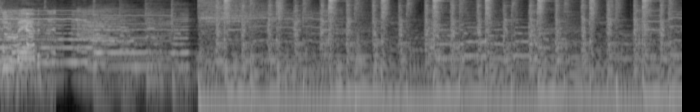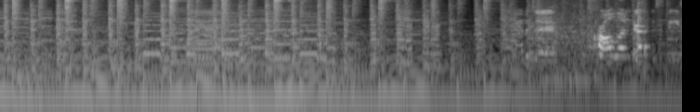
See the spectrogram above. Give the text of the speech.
do, babe. crawl under the space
